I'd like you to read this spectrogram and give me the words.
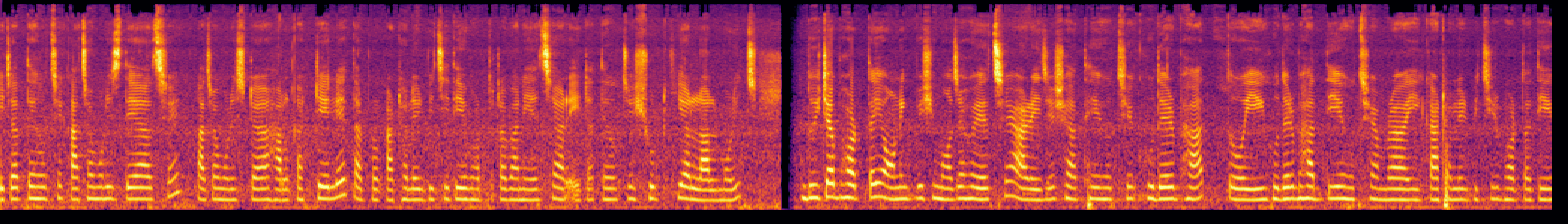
এটাতে হচ্ছে কাঁচামরিচ দেওয়া আছে। কাঁচামরিচটা হালকা টেলে তারপর কাঁঠালের বিচি দিয়ে ভর্তাটা বানিয়েছে, আর এটাতে হচ্ছে শুটকি আর লাল মরিচ। দুইটা ভর্তাই অনেক বেশি মজা হয়েছে। আর এই যে সাথে হচ্ছে খুদের ভাত, তো এই খুদের ভাত দিয়ে হচ্ছে আমরা এই কাঁঠালের বিচির ভর্তা দিয়ে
